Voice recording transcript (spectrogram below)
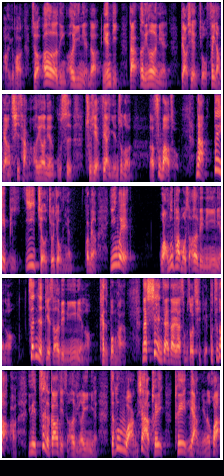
啊，一个泡沫，就二零二一年的年底，但二零二二年表现就非常非常凄惨嘛，二零二二年股市出现非常严重的。呃负报酬。那对比一九九九年，看到没有？因为网络泡沫是二零零一年哦。真的跌是二零零一年哦，开始崩盘了。那现在大家什么时候起跌？不知道啊，因为这个高点是二零二一年。假如往下推推两年的话，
